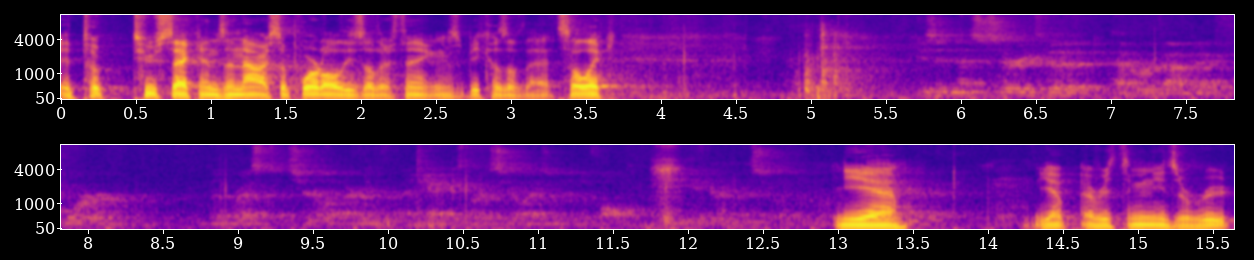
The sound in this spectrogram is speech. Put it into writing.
it took two seconds and now I support all these other things because of that. So like Is it necessary to have a root object for the rest serial, or a JAX or a serializer to default? If you're in rest serializer? yeah, yep, everything needs a root.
